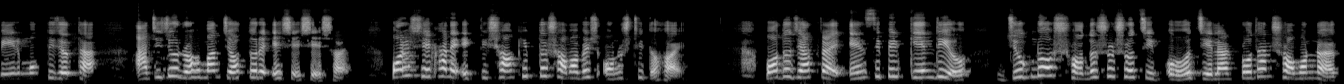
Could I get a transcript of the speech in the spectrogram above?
বীর মুক্তিযোদ্ধা আজিজুর রহমান চত্বরে এসে শেষ হয়। পরে সেখানে একটি সংক্ষিপ্ত সমাবেশ অনুষ্ঠিত হয়। পদযাত্রায় এনসিপির কেন্দ্রীয় যুগ্ম সদস্য সচিব ও জেলার প্রধান সমন্বয়ক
